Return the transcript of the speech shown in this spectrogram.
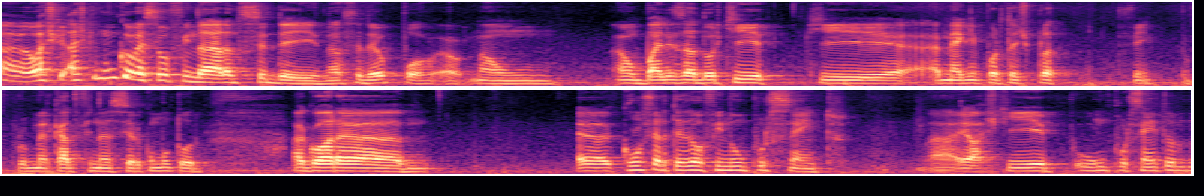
É, eu acho acho que nunca vai ser o fim da era do CDI. Né? O CDI pô, é, um, é um balizador que, que é mega importante para o mercado financeiro como um todo. Agora, é, com certeza é o fim do 1%. Ah, eu acho que o 1%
